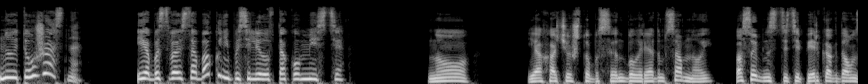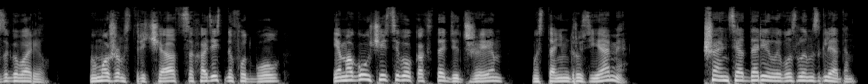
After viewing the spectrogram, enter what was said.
«Ну это ужасно! Я бы свою собаку не поселила в таком месте». «Но я хочу, чтобы сын был рядом со мной, в особенности теперь, когда он заговорил. Мы можем встречаться, ходить на футбол. Я могу учить его, как стать диджеем. Мы станем друзьями». Шанти одарила его злым взглядом.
